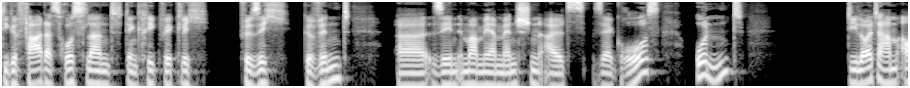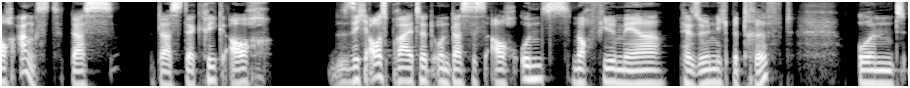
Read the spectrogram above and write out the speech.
die Gefahr, dass Russland den Krieg wirklich für sich gewinnt, äh, sehen immer mehr Menschen als sehr groß. Und die Leute haben auch Angst, dass dass der Krieg auch sich ausbreitet und dass es auch uns noch viel mehr persönlich betrifft. Und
